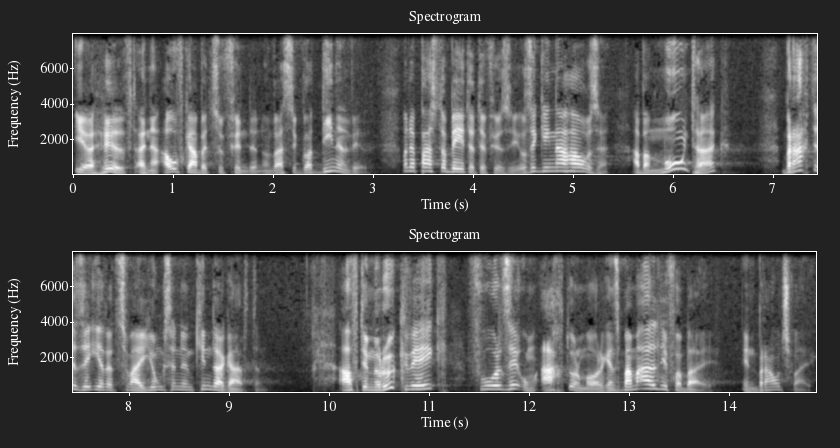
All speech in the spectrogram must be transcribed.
ihr hilft, eine Aufgabe zu finden und was sie Gott dienen will. Und der Pastor betete für sie und sie ging nach Hause. Aber Montag brachte sie ihre zwei Jungs in den Kindergarten. Auf dem Rückweg fuhr sie um 8 Uhr morgens beim Aldi vorbei in Braunschweig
